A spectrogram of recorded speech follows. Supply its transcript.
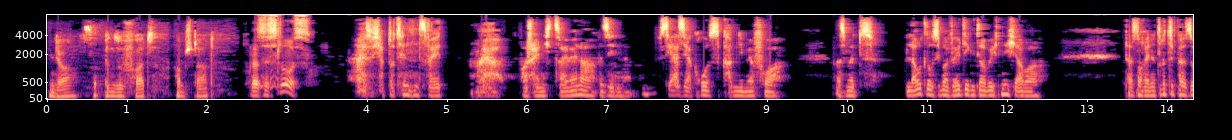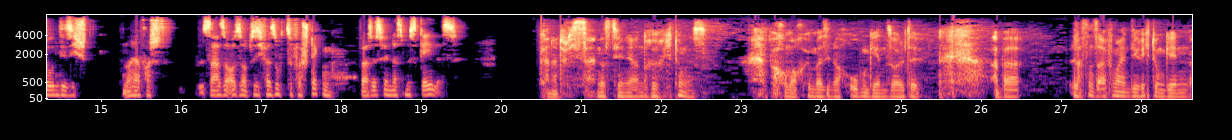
Ja, bin sofort am Start. Was ist los? Also ich habe dort hinten zwei, naja, wahrscheinlich zwei Männer gesehen. Sehr, sehr groß kamen die mir vor. Was mit lautlos überwältigen glaube ich nicht, aber da ist noch eine dritte Person, die sich, naja, sah so aus, als ob sie sich versucht zu verstecken. Was ist, wenn das Miss Gale ist? Kann natürlich sein, dass die in eine andere Richtung ist. Warum auch immer sie nach oben gehen sollte. Aber lass uns einfach mal in die Richtung gehen.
